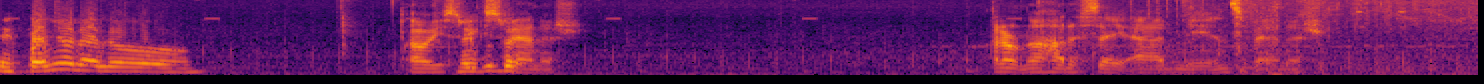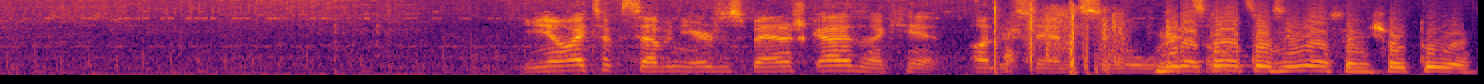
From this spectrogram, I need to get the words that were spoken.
Español a lo... Oh, he speaks Spanish. I don't know how to say add me in Spanish. You know, I took seven years of Spanish, guys, and I can't understand a single word. Mira todos tus videos en Showtube.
